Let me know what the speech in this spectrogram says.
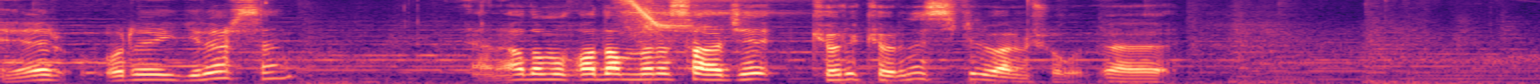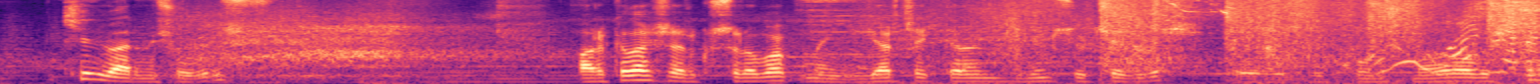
Eğer oraya girersen yani adam adamlara sadece körü körüne skill vermiş olur. Ee, kill vermiş oluruz. Arkadaşlar kusura bakmayın. Gerçekten dilim sürçebilir. Ee, bu konuşmalara alıştım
